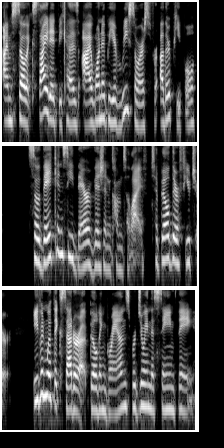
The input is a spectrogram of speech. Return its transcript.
I'm so excited because I want to be a resource for other people so they can see their vision come to life to build their future. Even with Etc., building brands, we're doing the same thing,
